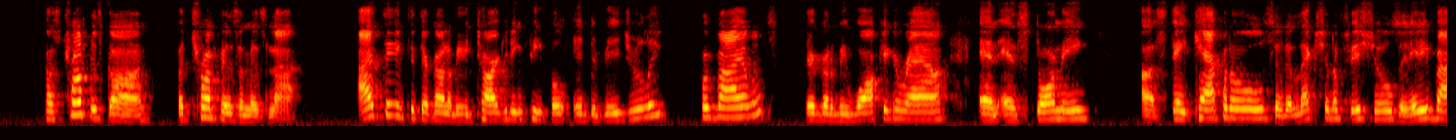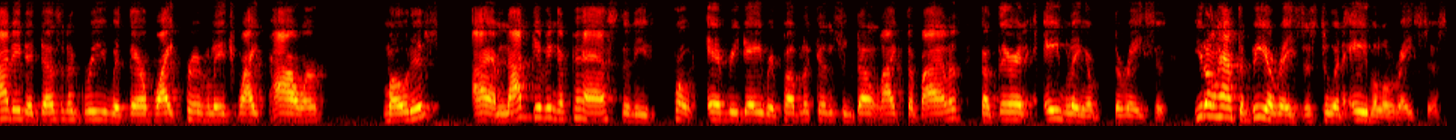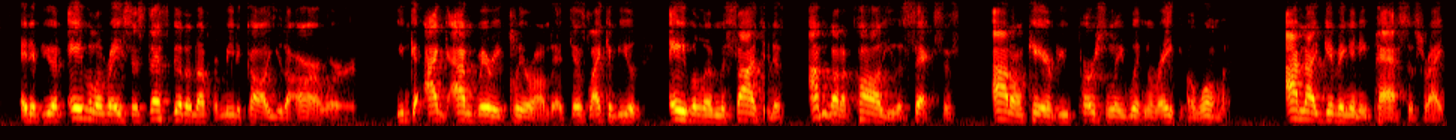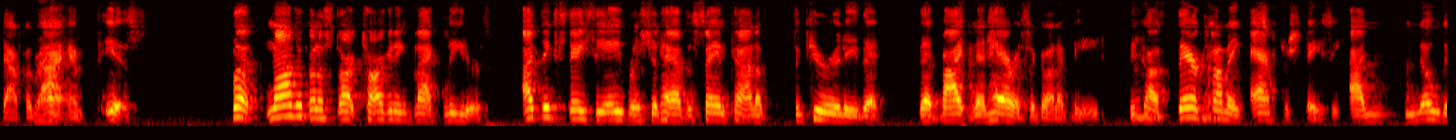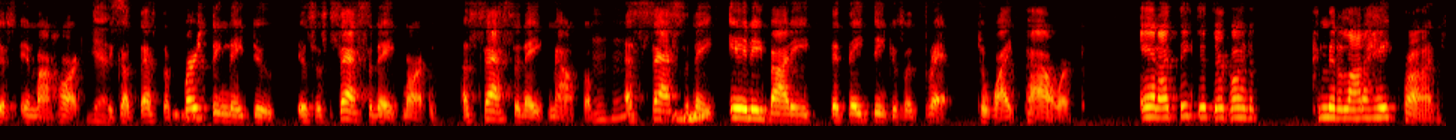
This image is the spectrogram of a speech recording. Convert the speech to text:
Because Trump is gone, but Trumpism is not. I think that they're going to be targeting people individually for violence. They're going to be walking around and, and storming uh, state capitals and election officials and anybody that doesn't agree with their white privilege, white power motives. I am not giving a pass to these quote everyday Republicans who don't like the violence because they're enabling of the racists. You don't have to be a racist to enable a racist. And if you enable a racist, that's good enough for me to call you the R word. You, I, I'm very clear on that. Just like if you enable a misogynist, I'm going to call you a sexist. I don't care if you personally wouldn't rape a woman. I'm not giving any passes right now because right. I am pissed. But now they're going to start targeting black leaders. I think Stacey Abrams should have the same kind of security that that Biden and Harris are going to need because mm-hmm. they're coming after Stacey. I know this in my heart yes. because that's the first thing they do is assassinate Martin, assassinate Malcolm, mm-hmm. assassinate anybody that they think is a threat to white power. And I think that they're going to commit a lot of hate crimes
